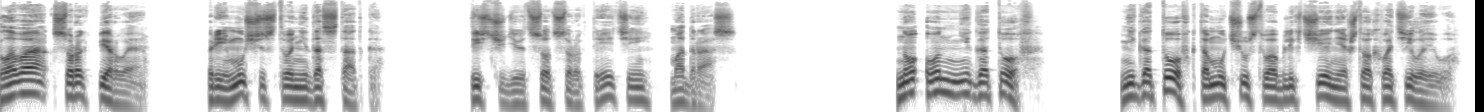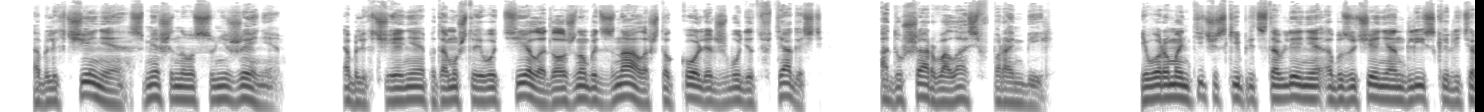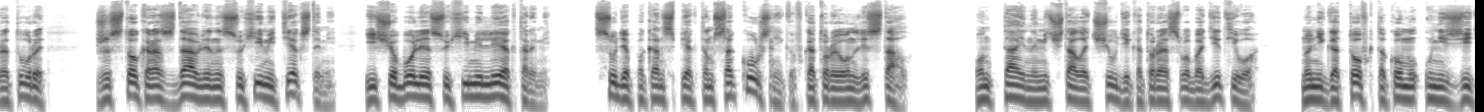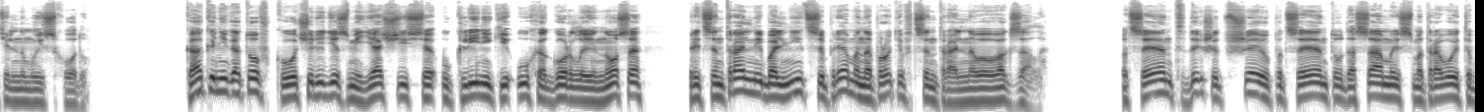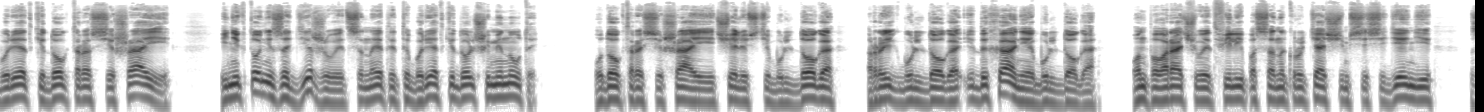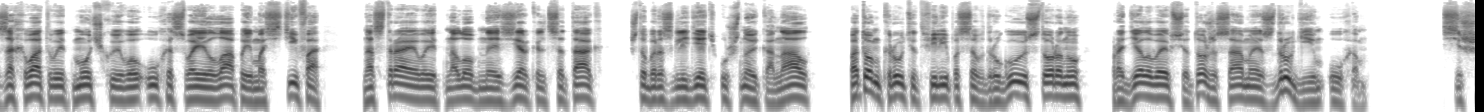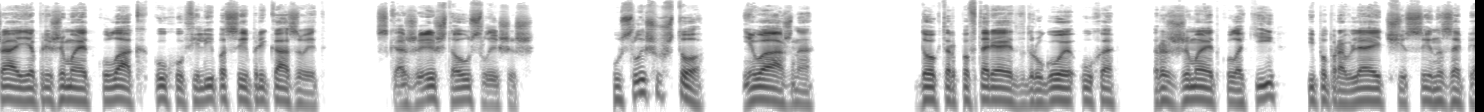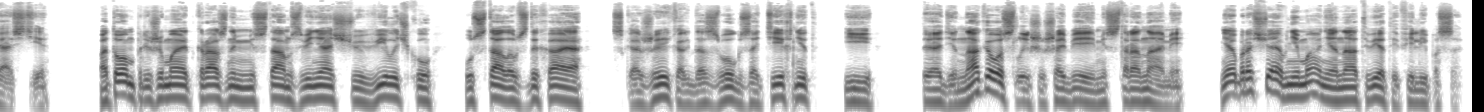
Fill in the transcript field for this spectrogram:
Глава 41. Преимущество недостатка. 1943. Мадрас. Но он не готов. Не готов к тому чувству облегчения, что охватило его. Облегчение, смешанного с унижением. Облегчение, потому что его тело, должно быть, знало, что колледж будет в тягость, а душа рвалась в парамбиль. Его романтические представления об изучении английской литературы жестоко раздавлены сухими текстами еще более сухими лекторами, судя по конспектам сокурсников, которые он листал. Он тайно мечтал о чуде, которое освободит его, но не готов к такому унизительному исходу. Как и не готов к очереди, змеящейся у клиники уха, горла и носа при центральной больнице прямо напротив центрального вокзала. Пациент дышит в шею пациенту до самой смотровой табуретки доктора Сишаи, и никто не задерживается на этой табуретке дольше минуты. У доктора Сишаи челюсти бульдога, рык бульдога и дыхание бульдога. Он поворачивает Филиппаса на крутящемся сиденье, захватывает мочку его уха своей лапой мастифа, настраивает налобное зеркальце так, чтобы разглядеть ушной канал, потом крутит Филиппаса в другую сторону — проделывая все то же самое с другим ухом. Сишая прижимает кулак к уху Филиппаса и приказывает «Скажи, что услышишь». «Услышу что?» «Неважно». Доктор повторяет в другое ухо, разжимает кулаки и поправляет часы на запястье. Потом прижимает к разным местам звенящую вилочку, устало вздыхая «Скажи, когда звук затихнет» и ты одинаково слышишь обеими сторонами, не обращая внимания на ответы Филиппоса.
